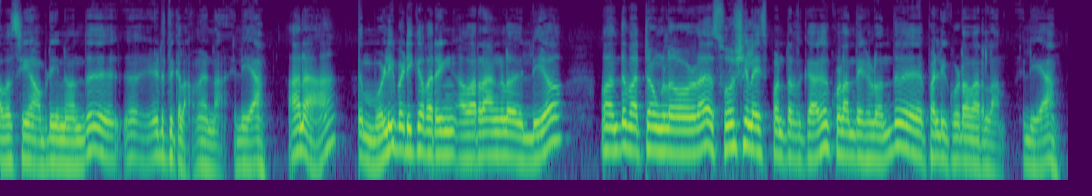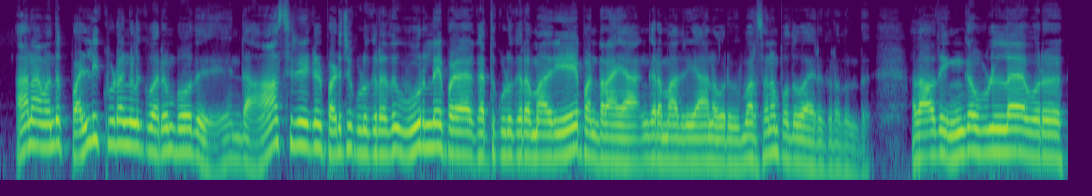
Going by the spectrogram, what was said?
அவசியம் அப்படின்னு வந்து எடுத்துக்கலாம். வேண்டாம் இல்லையா? ஆனால் மொழி படிக்க வரீங்க வர்றாங்களோ இல்லையோ வந்து மற்றவங்களோட சோஷியலைஸ் பண்ணுறதுக்காக குழந்தைகள் வந்து பள்ளிக்கூடம் வரலாம் இல்லையா? ஆனால் வந்து பள்ளிக்கூடங்களுக்கு வரும்போது இந்த ஆசிரியர்கள் படித்து கொடுக்கறது ஊர்லேயே ப கற்றுக் கொடுக்குற மாதிரியே பண்ணுறாயாங்கிற மாதிரியான ஒரு விமர்சனம் பொதுவாக இருக்கிறது உண்டு. அதாவது இங்கே உள்ள ஒரு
